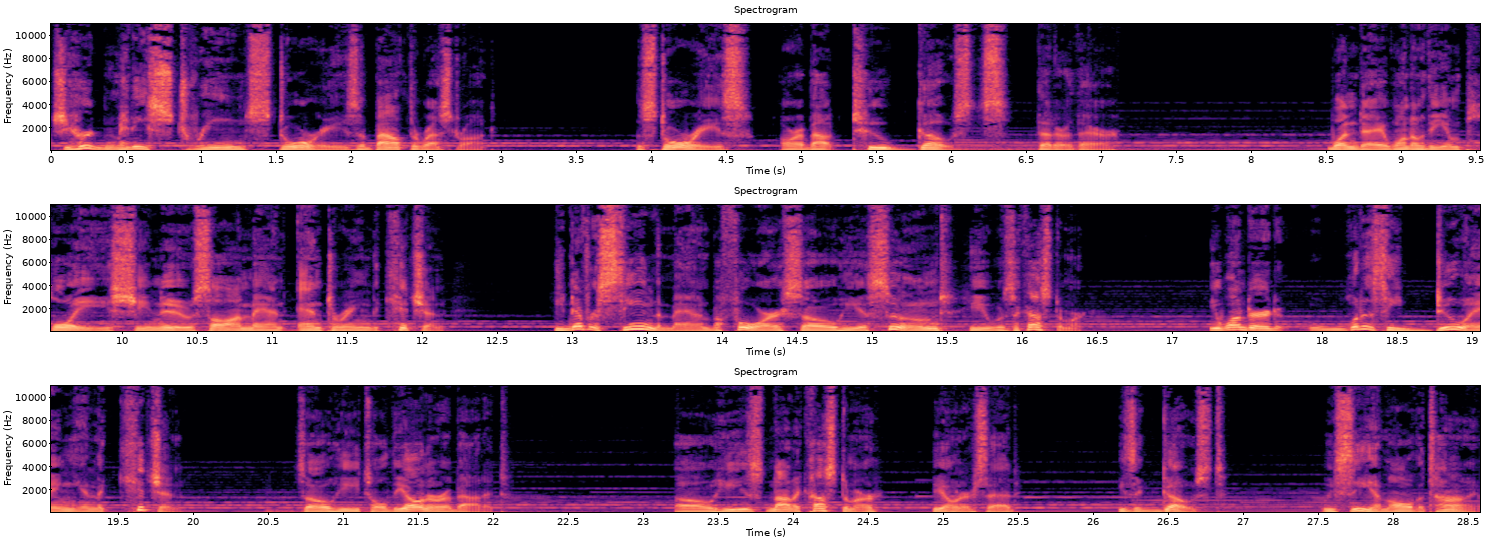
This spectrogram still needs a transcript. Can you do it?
she heard many strange stories about the restaurant. The stories are about two ghosts that are there. One day, one of the employees she knew saw a man entering the kitchen. He'd never seen the man before, so he assumed he was a customer. He wondered, what is he doing in the kitchen? So he told the owner about it. Oh, he's not a customer, the owner said. He's a ghost. We see him all the time.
